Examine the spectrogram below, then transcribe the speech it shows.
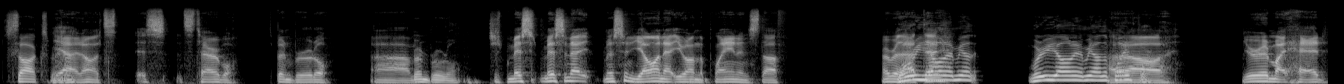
sucks, man. yeah, I know it's it's it's terrible. It's been brutal. Um, been brutal. just miss missing at missing yelling at you on the plane and stuff. Remember What that were you day? yelling at me on? What are you yelling at me on the plane for? Uh, you're in my head. A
